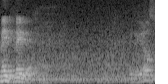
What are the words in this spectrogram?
maybe maybe that. Anything else?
